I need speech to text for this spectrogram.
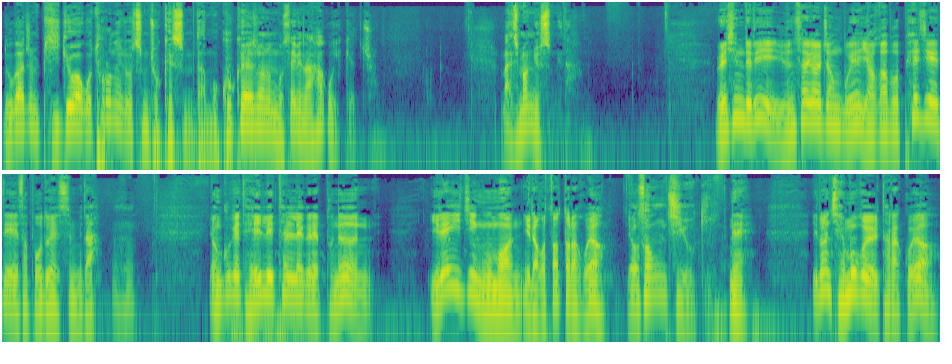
누가 좀 비교하고 토론해 줬으면 좋겠습니다. 뭐 국회에서는 뭐 세미나 하고 있겠죠. 마지막 뉴스입니다. 외신들이 윤석열 정부의 여가부 폐지에 대해서 보도했습니다. 으흠. 영국의 데일리 텔레그래프는 이레이징 우먼이라고 썼더라고요. 여성 지우기. 네. 이런 제목을 달았고요.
